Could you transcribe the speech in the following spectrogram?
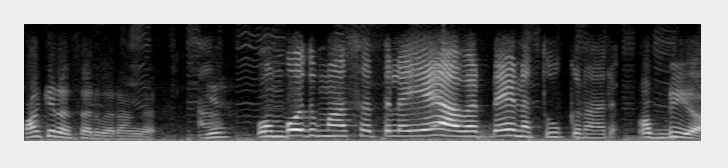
பாக்கியராஜ் சார் வராங்க. ஒன்பது மாசத்துலயே அவர் தான் என்ன தூக்குனாரு. அப்படியா?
